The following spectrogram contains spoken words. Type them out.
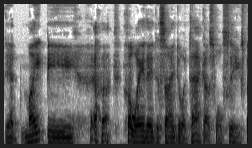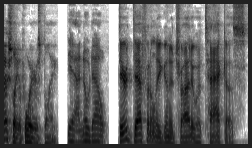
it might be a way they decide to attack us. We'll see, especially if Hoyer's playing. Yeah, no doubt. They're definitely going to try to attack us,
